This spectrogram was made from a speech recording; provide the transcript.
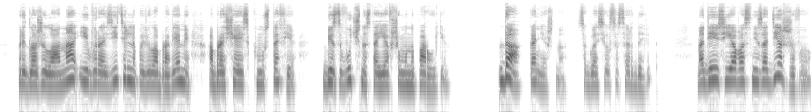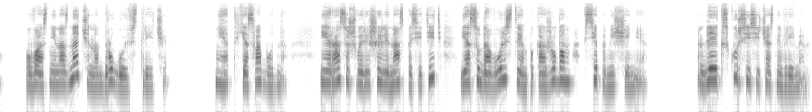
— предложила она и выразительно повела бровями, обращаясь к Мустафе, беззвучно стоявшему на пороге. «Да, конечно», — согласился сэр Дэвид. «Надеюсь, я вас не задерживаю. У вас не назначено другой встречи?» «Нет, я свободна. И раз уж вы решили нас посетить, я с удовольствием покажу вам все помещения. Для экскурсии сейчас не время.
